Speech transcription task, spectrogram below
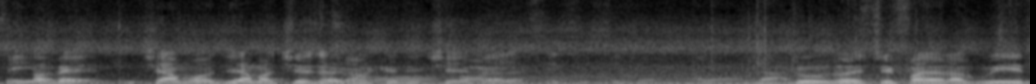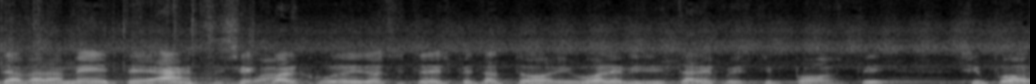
Sì, vabbè, diciamo, diamo a Cesare diciamo, quel che di Cesare. Sì, sì, allora, tu dovresti fare la guida veramente, anzi se Guarda. qualcuno dei nostri telespettatori vuole visitare questi posti si può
